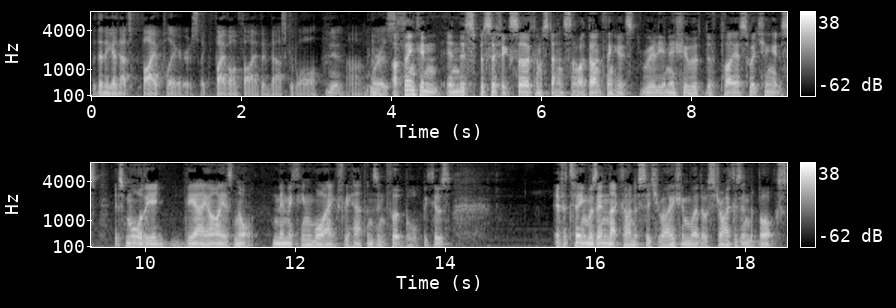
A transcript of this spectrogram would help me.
But then again, that's five players, like five on five in basketball. Yeah. Um, whereas I think in, in this specific circumstance, though, I don't think it's really an issue of, of player switching. It's it's more the the AI is not mimicking what actually happens in football because if a team was in that kind of situation where there were strikers in the box,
